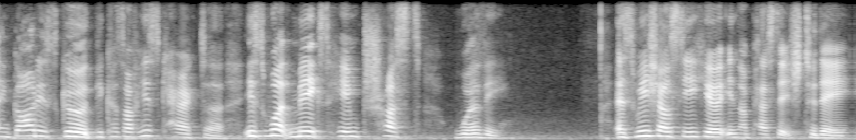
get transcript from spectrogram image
And God is good because of His character, is what makes Him trustworthy as we shall see here in our passage today.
